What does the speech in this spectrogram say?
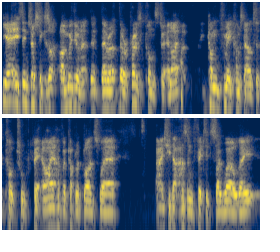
Yeah, it's interesting because I'm with you on it. There are there are pros and cons to it, and I come for me, it comes down to the cultural fit. I have a couple of clients where actually that hasn't fitted so well. They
